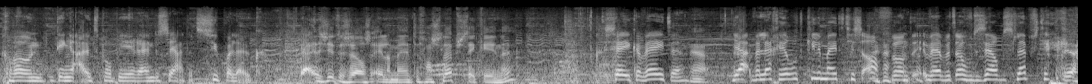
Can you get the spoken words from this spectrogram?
gewoon dingen uit te proberen. En dus ja, dat is superleuk. Ja, er zitten zelfs elementen van slapstick in, hè? Zeker weten. Ja. Ja. we leggen heel wat kilometertjes af, want we hebben het over dezelfde slapstick. Ja.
